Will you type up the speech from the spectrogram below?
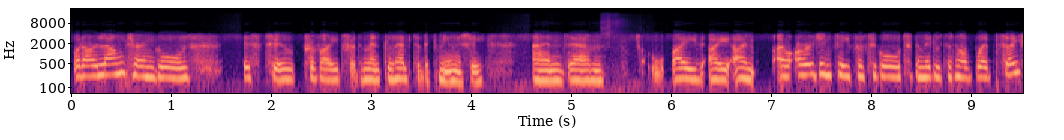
But our long-term goal is to provide for the mental health of the community. And um, I, I, I'm urging people to go to the Midleton Hub website.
